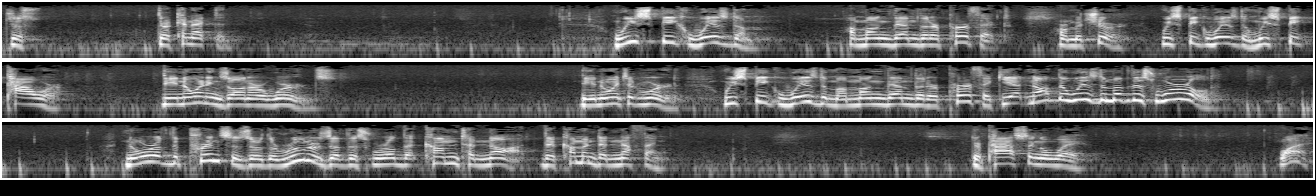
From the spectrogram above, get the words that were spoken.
Just, they're connected. We speak wisdom among them that are perfect or mature. We speak wisdom. We speak power. The anointing's on our words. The anointed word. We speak wisdom among them that are perfect, yet not the wisdom of this world, nor of the princes or the rulers of this world that come to naught. They're coming to nothing. They're passing away. Why?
